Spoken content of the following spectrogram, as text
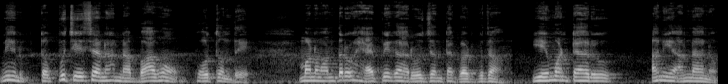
నేను తప్పు చేశానన్న భావం పోతుంది. మనం అందరం హ్యాపీగా ఆ రోజంతా గడుపుదాం. ఏమంటారు? అని అన్నాను.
